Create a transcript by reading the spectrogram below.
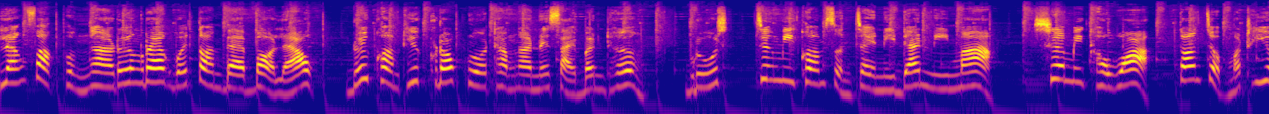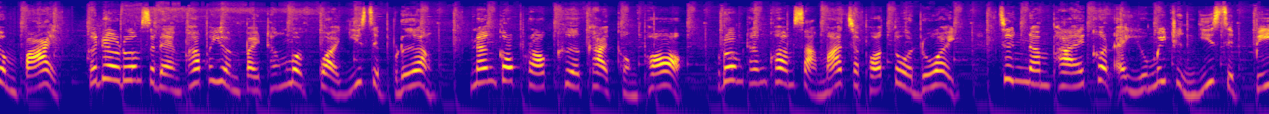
หลังฝากผลงานเรื่องแรกไว้ตอนแบบบาะแล้ว ด้วยความที่ครอบครัวทำงานในสายบันเทิงบรูซจึงมีความสนใจในด้านนี้มาก เชื่อมีเขาว่าตอนจบมัธยมปลายก็ได้ร่วมแสดงภาพยนตร์ไปทั้งหมดกว่า 20 เรื่อง นั่นก็เพราะเครือข่ายของพ่อ รวมทั้งความสามารถเฉพาะตัวด้วย จึงนำพาให้คนอายุไม่ถึง 20 ปี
